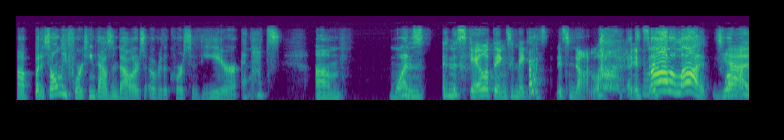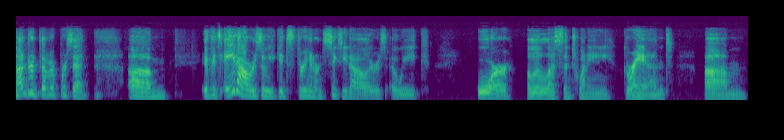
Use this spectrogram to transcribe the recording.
Uh, but it's only $14,000 over the course of the year. And that's um, one. In the, in the scale of things, it makes it, it's, it's not a lot. It's, it's not a lot. It's yeah. one hundredth of a percent. Um, if it's eight hours a week, it's $360 a week or a little less than 20 grand. Um,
